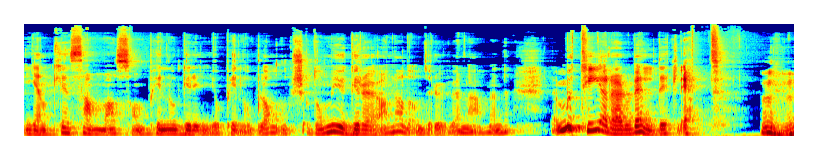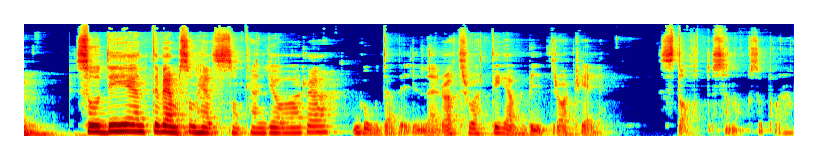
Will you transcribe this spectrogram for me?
egentligen samma som Pinot Gris och Pinot Blanche. Och de är ju gröna de druvorna, men den muterar väldigt lätt. Mhm. Så det är inte vem som helst som kan göra goda viner och jag tror att det bidrar till statusen också på den.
